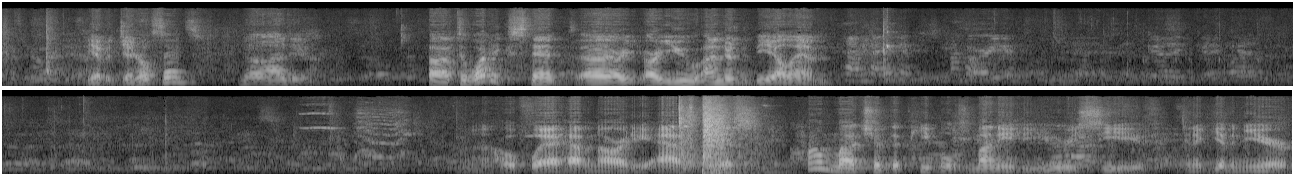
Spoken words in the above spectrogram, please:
I have no idea. Do you have a general sense? No idea. Uh, to what extent uh, are, are you under the BLM? How are you? Good. Good. Good. Uh, hopefully I haven't already asked this. How much of the people's money do you receive in a given year?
